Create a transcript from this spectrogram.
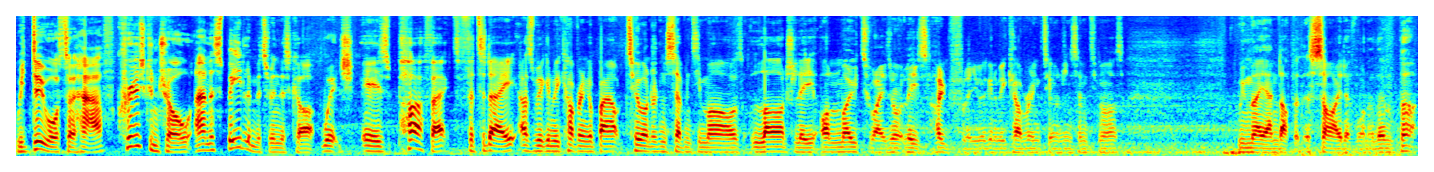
We do also have cruise control and a speed limiter in this car, which is perfect for today as we're going to be covering about 270 miles largely on motorways, or at least hopefully we're going to be covering 270 miles. We may end up at the side of one of them, but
